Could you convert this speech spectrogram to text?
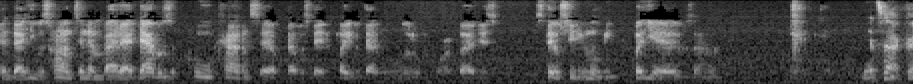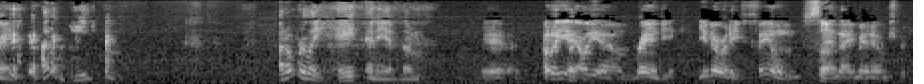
and that he was haunting them by that. That was a cool concept. I wish they'd played with that a little more, but it's still a shitty movie. But yeah, it was. Um, It's not great. I don't hate them. I don't really hate any of them. Yeah. Oh yeah. Oh yeah. Um, Randy, you know where they filmed So- that Nightmare on Elm Street?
